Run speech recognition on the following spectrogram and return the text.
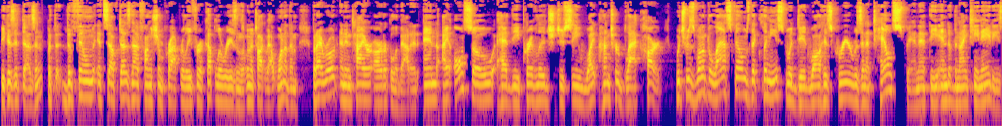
because it doesn't. But the, the film itself does not function properly for a couple of reasons. I'm going to talk about one of them, but I wrote an entire article about it. And I also had the privilege to see White Hunter Black Heart, which was one of the last films that Clint Eastwood did while his career was in a tailspin at the end of the 1980s,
